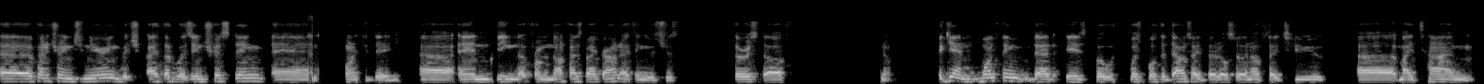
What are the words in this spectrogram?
uh, financial engineering which I thought was interesting, and to dig. Uh, and being from a non-finance background, I think it was just thirst of, you know, again, one thing that is both was both a downside but also an upside to uh, my time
